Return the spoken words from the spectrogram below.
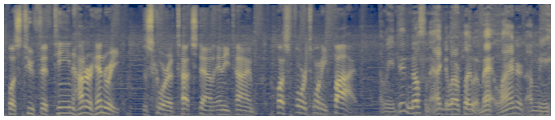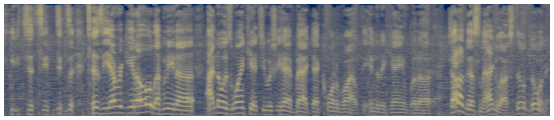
plus 215. Hunter Henry to score a touchdown anytime, plus 425. I mean, didn't Nelson Agholor play with Matt Leinart? I mean, does, he, does he ever get old? I mean, uh, I know it's one catch you wish he had back, that corner ball at the end of the game, but uh, shout out to Nelson Agholor, still doing it.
